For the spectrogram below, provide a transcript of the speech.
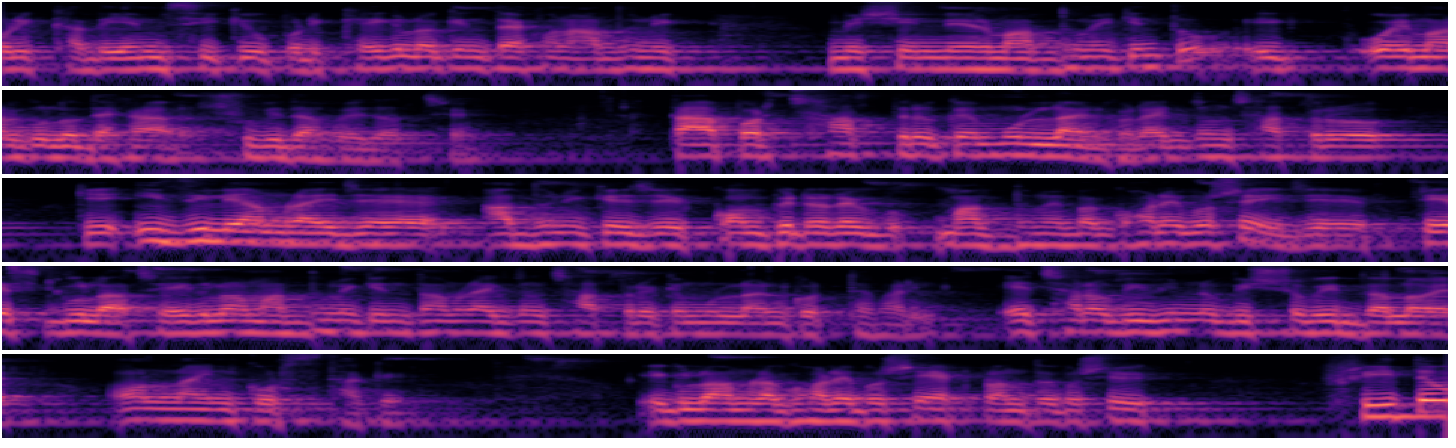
পরীক্ষা দিই এমসিকিউ পরীক্ষা, এগুলো কিন্তু এখন আধুনিক মেশিনের মাধ্যমে কিন্তু এই ওয়েমারগুলো দেখা সুবিধা হয়ে যাচ্ছে। তারপর ছাত্রকে মূল্যায়ন করা, একজন ছাত্রকে ইজিলি আমরা এই যে আধুনিকে যে কম্পিউটারের মাধ্যমে বা ঘরে বসেই যে টেস্টগুলো আছে, এগুলোর মাধ্যমে কিন্তু আমরা একজন ছাত্রকে মূল্যায়ন করতে পারি। এছাড়াও বিভিন্ন বিশ্ববিদ্যালয়ের অনলাইন কোর্স থাকে। এগুলো আমরা ঘরে বসে, এক প্রান্তে বসে ফ্রিতেও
